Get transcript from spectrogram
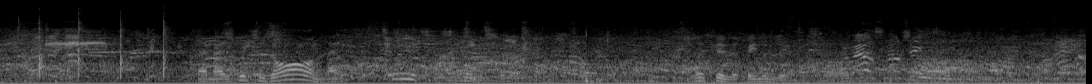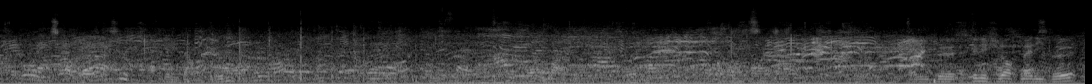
Hey mate, the switch is on, mate. Two eight. This is a pendulum down this side. Been done good. Matty Burt, finish it off Matty Burt.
